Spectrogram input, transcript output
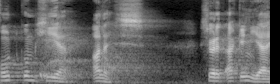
God kom gee alles sodat ek en jy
